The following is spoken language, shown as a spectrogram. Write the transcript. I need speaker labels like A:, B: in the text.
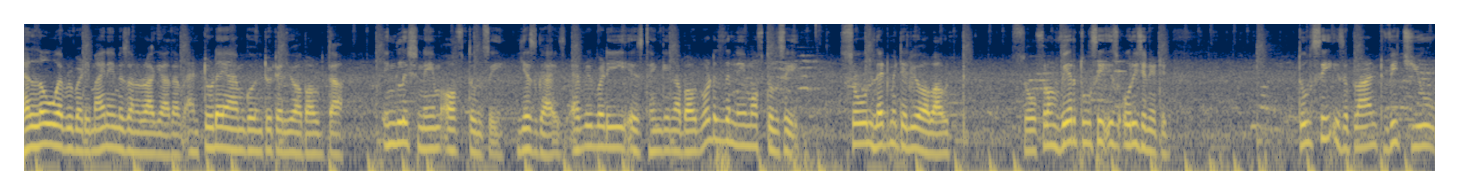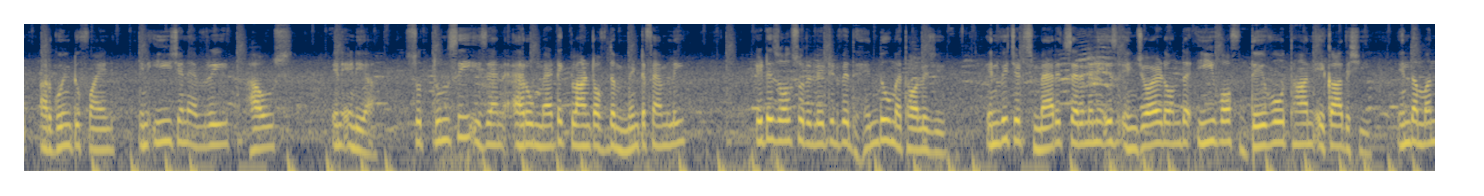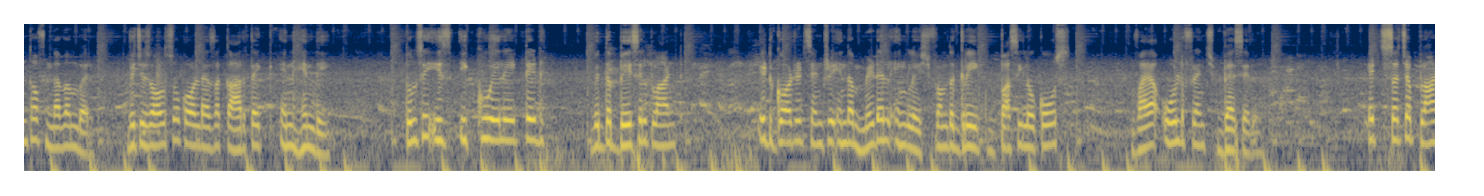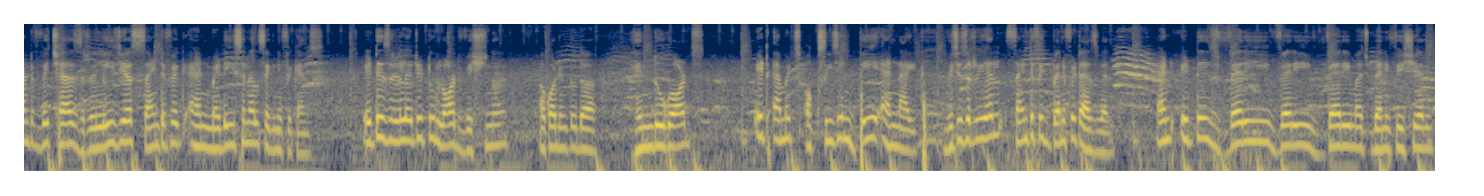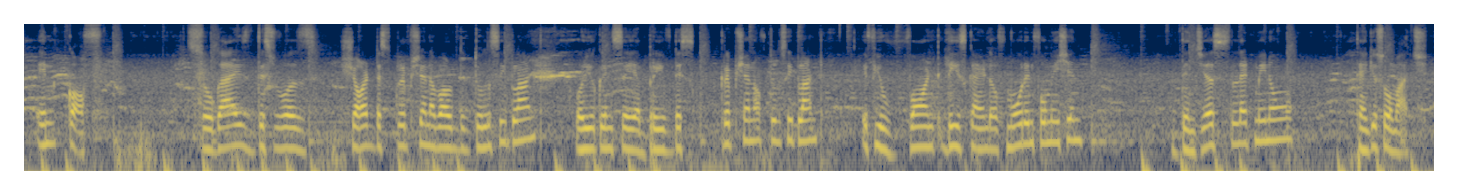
A: Hello, everybody. My name is Anurag Yadav, and today I am going to tell you about the English name of Tulsi. Yes, guys, everybody is thinking about what is the name of Tulsi. So, let me tell you about. So, from where Tulsi is originated. Tulsi is a plant which you are going to find in each and every house in India. So, Tulsi is an aromatic plant of the mint family it is also related with Hindu mythology, in which its marriage ceremony is enjoyed on the eve of Devothan Ekadashi in the month of November, which is also called as a Kartik in Hindi. Tulsi is equated with the basil plant. It got its entry in the Middle English from the Greek basilikos via Old French basil. It's such a plant which has religious, scientific, and medicinal significance. It is related to Lord Vishnu, according to the Hindu gods. It emits oxygen day and night, which is a real scientific benefit as well. And it is very, very, very much beneficial in cough. So, guys, this was short description about the tulsi plant, or you can say a brief description description of tulsi plant. If you want these kind of more information then just let me know. Thank you so much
